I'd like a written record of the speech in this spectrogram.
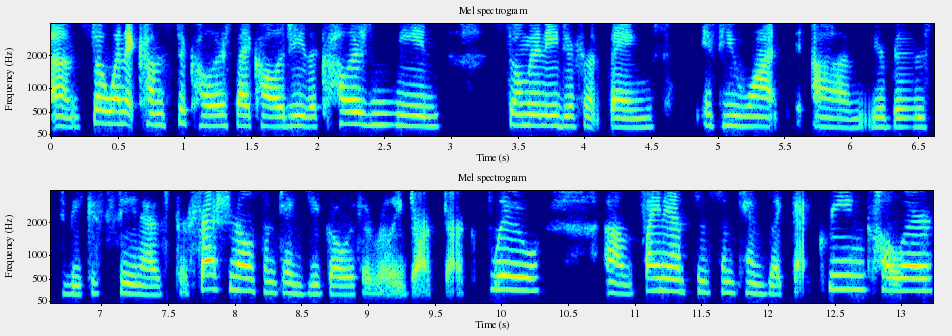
Um, so when it comes to color psychology, the colors mean so many different things. If you want um, your business to be seen as professional, sometimes you go with a really dark, dark blue. Um, finances, sometimes like that green color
